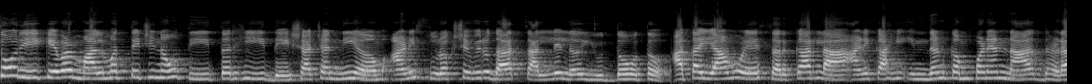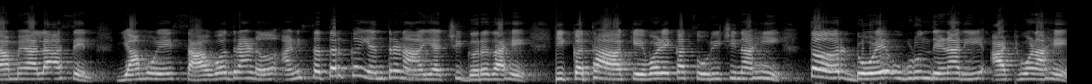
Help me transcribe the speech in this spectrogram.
चोरी केवळ मालमत्तेची नव्हती तर ही देशाच्या नियम आणि सुरक्षेविरोधात चाललेलं युद्ध होतं. आता यामुळे सरकारला आणि काही इंधन कंपन्यांना धडा मिळाला असेल. यामुळे सावध राहणं आणि सतर्क यंत्रणा याची गरज आहे. ही कथा केवळ एका चोरीची नाही तर डोळे उघडून देणारी आठवण आहे.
